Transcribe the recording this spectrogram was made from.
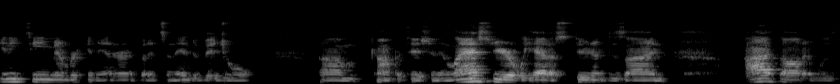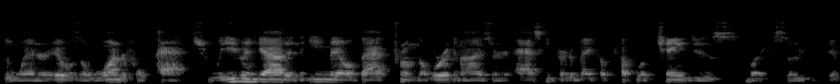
any team member can enter it, but it's an individual um, competition. And last year we had a student design I thought it was the winner. It was a wonderful patch. We even got an email back from the organizer asking her to make a couple of changes. Like, so if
